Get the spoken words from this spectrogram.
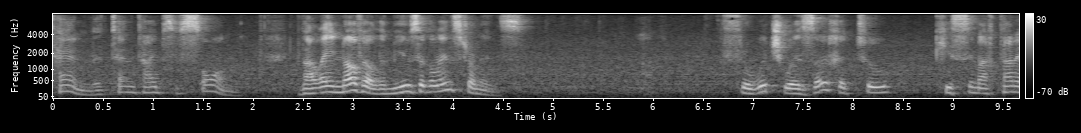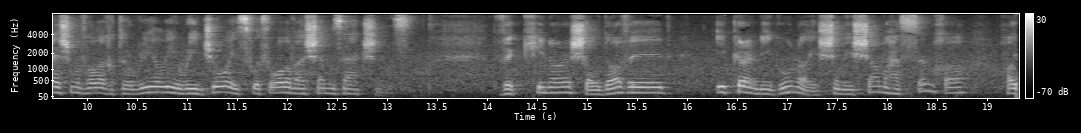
ten, the ten types of song. V'alei novel, the musical instruments, through which we're zochet to kisimachtan Hashem to really rejoice with all of Hashem's actions. V'kinor shel David ikar nigunoi shemisham hasimcha and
